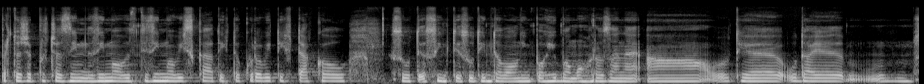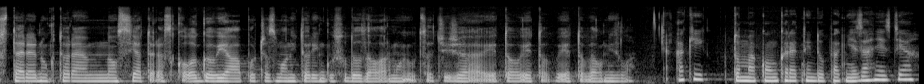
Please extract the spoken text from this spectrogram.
pretože počas zim, zimov, zimoviska týchto kurovitých vtákov sú, sú týmto voľným pohybom ohrozené a tie údaje mm, z terénu, ktoré nosia teraz kolegovia počas monitoringu sú dosť alarmujúce, čiže je to, je to, je to veľmi zle. Aký to má konkrétny dopad? Nezahniezdia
